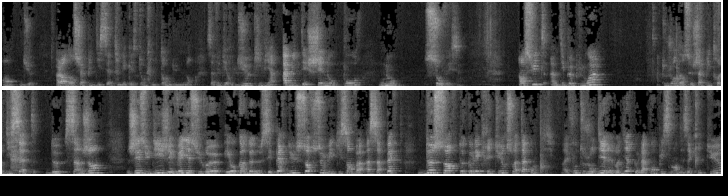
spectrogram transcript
en Dieu. Alors dans ce chapitre 17, il est question tout le temps du nom. Ça veut dire Dieu qui vient habiter chez nous pour nous sauver. Ensuite, un petit peu plus loin, toujours dans ce chapitre 17 de Saint Jean, Jésus dit, J'ai veillé sur eux et aucun d'eux ne s'est perdu, sauf celui qui s'en va à sa perte de sorte que l'écriture soit accomplie. Il faut toujours dire et redire que l'accomplissement des écritures,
